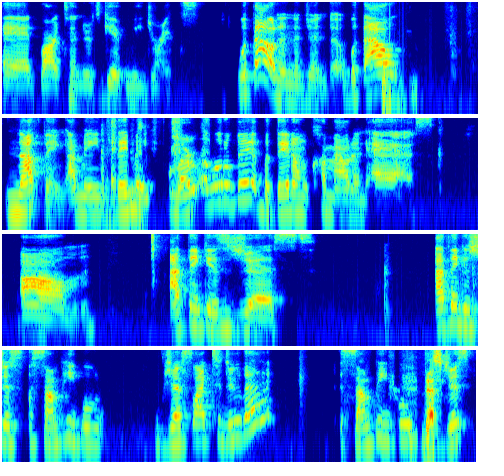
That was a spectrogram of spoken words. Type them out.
had bartenders give me drinks without an agenda, without nothing. I mean, they may flirt a little bit, but they don't come out and ask. Um, I think it's just, I think it's just some people just like to do that. Some people that's, just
